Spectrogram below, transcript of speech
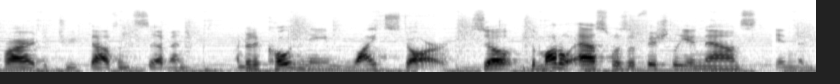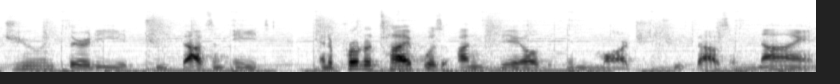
prior to 2007 under the code name White Star. So the Model S was officially announced in June 30, 2008 and a prototype was unveiled in March 2009.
